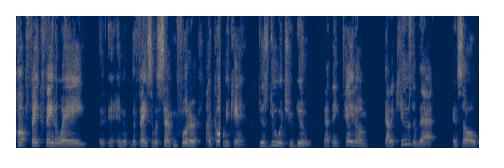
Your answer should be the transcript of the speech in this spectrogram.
pump fake fade away in the face of a seven footer like Kobe can. Just do what you do. And I think Tatum got accused of that. And so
